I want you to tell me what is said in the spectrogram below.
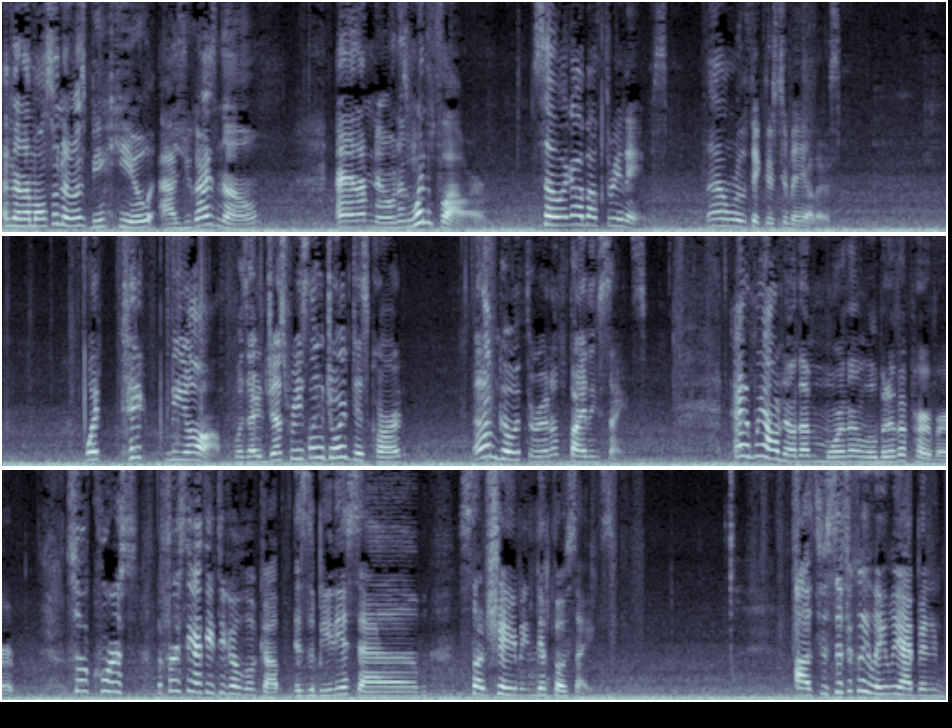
And then I'm also known as BQ, as you guys know. And I'm known as Windflower. So I got about three names. I don't really think there's too many others. What ticked me off was I just recently joined Discord, and I'm going through and I'm finding sites. And we all know that I'm more than a little bit of a pervert. So, of course, the first thing I think to go look up is the BDSM, slut shaming, nympho sites. Uh, specifically, lately, I've been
